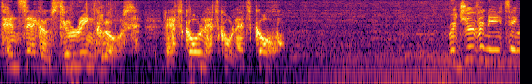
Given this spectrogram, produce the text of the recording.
Ten seconds till ring close. Let's go, let's go, let's go. Rejuvenating.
